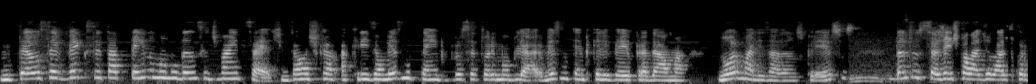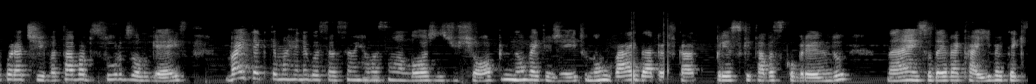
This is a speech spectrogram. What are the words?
Então, você vê que você está tendo uma mudança de mindset. Então, acho que a, a crise, ao mesmo tempo, para o setor imobiliário, ao mesmo tempo que ele veio para dar uma normalizada nos preços, uhum. tanto se a gente falar de laje corporativa, estava absurdo os aluguéis, vai ter que ter uma renegociação em relação a lojas de shopping, não vai ter jeito, não vai dar para ficar o preço que estava se cobrando, né? Isso daí vai cair, vai ter que,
